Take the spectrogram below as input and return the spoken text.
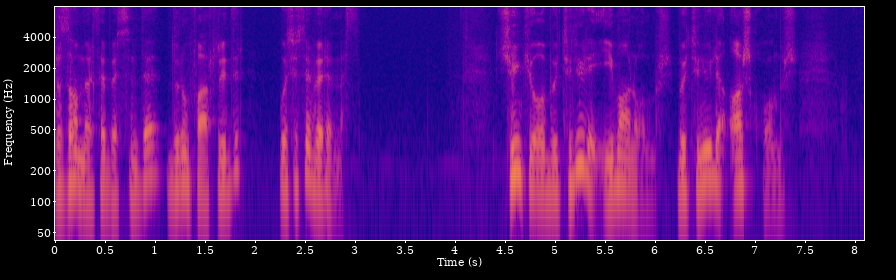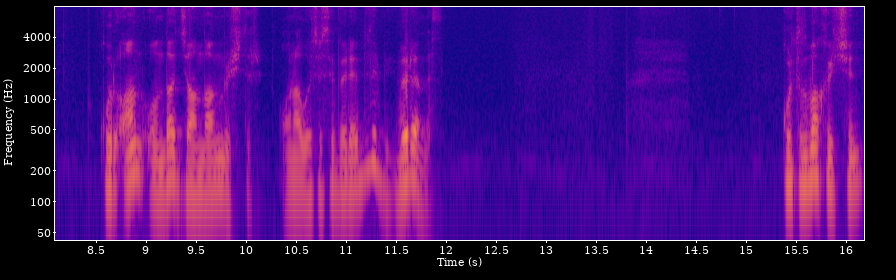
rıza mertebesinde durum farklıdır. Vesvese veremez. Çünkü o bütünüyle iman olmuş. Bütünüyle aşk olmuş. Kur'an onda canlanmıştır. Ona vesvese verebilir mi? Veremez. Kurtulmak için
